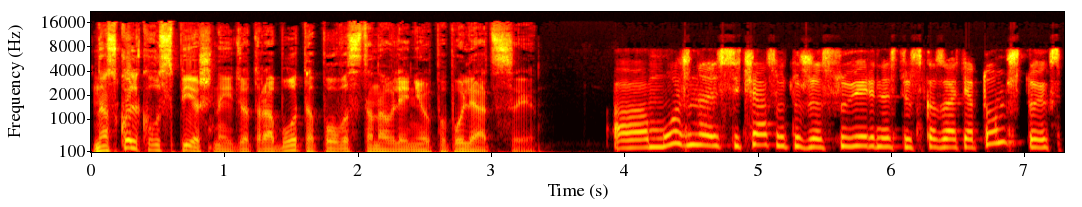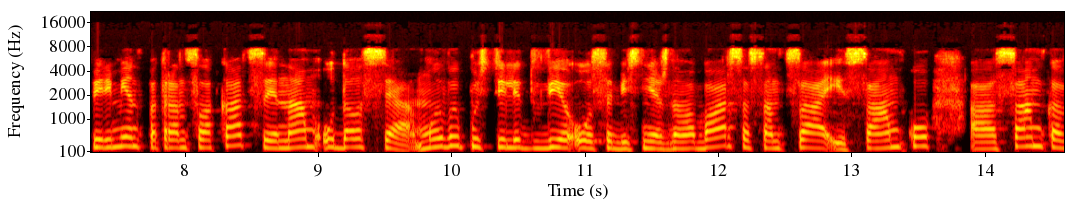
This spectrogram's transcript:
Насколько успешно идет работа по восстановлению популяции? А, можно сейчас вот уже с уверенностью сказать о том, что эксперимент по транслокации нам удался. Мы выпустили две особи снежного барса, самца и самку. А самка,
